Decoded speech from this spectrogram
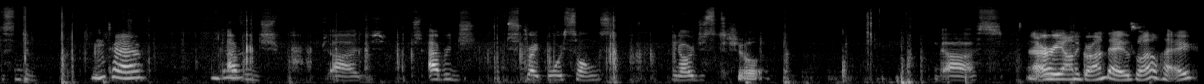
listen to Okay. Okay. average, uh, average straight boy songs. You know, just Sure. uh, Ariana Grande as well, hey?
